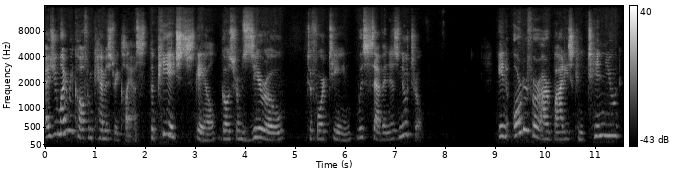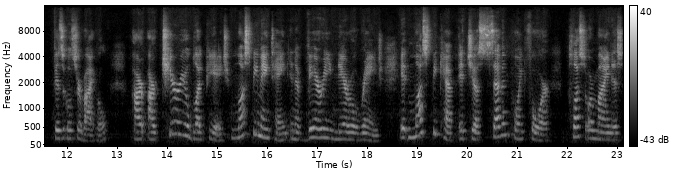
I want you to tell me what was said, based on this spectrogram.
As you might recall from chemistry class, the pH scale goes from 0 to 14, with 7 as neutral. In order for our body's continued physical survival, our arterial blood pH must be maintained in a very narrow range. It must be kept at just 7.4 plus or minus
